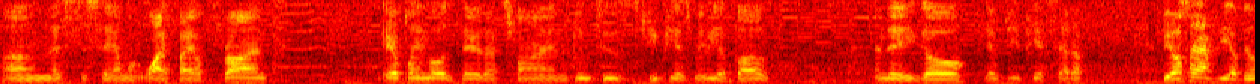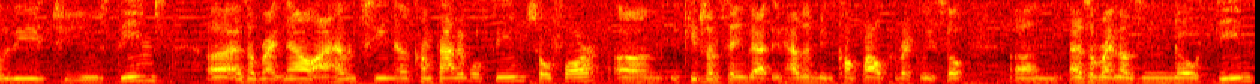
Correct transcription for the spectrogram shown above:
Um, let's just say I want Wi-Fi up front. Airplane modes there that's fine. Bluetooth GPS maybe above. And there you go. You have GPS setup we also have the ability to use themes uh, as of right now, I haven't seen a compatible theme so far. Um, it keeps on saying that it hasn't been compiled correctly, so um, as of right now, there's no theme,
